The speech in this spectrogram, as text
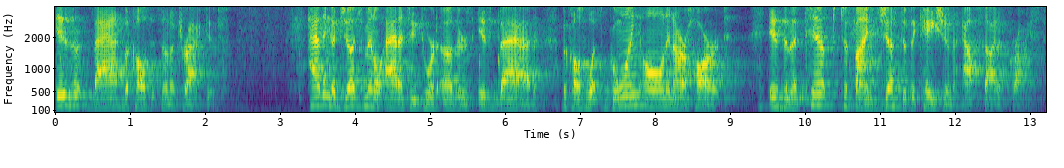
isn't bad because it's unattractive. Having a judgmental attitude toward others is bad because what's going on in our heart is an attempt to find justification outside of Christ.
